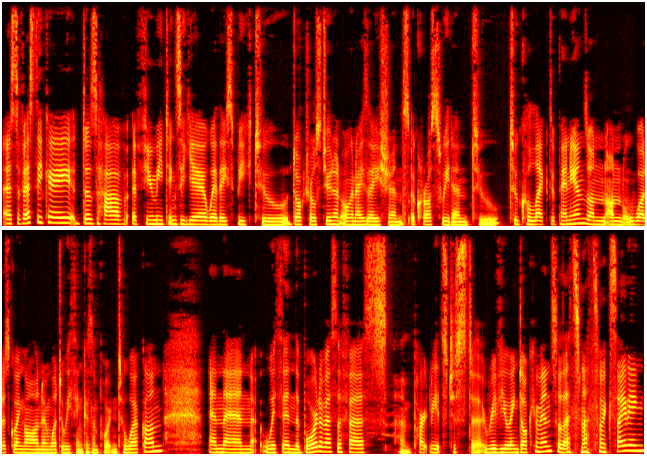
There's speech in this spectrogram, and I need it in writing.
SFSDK does have a few meetings a year where they speak to doctoral student organizations across Sweden to to collect opinions on on what is going on and what do we think is important to work on. And then within the board of SFS, um, partly it's just uh, reviewing documents, so that's not so exciting.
